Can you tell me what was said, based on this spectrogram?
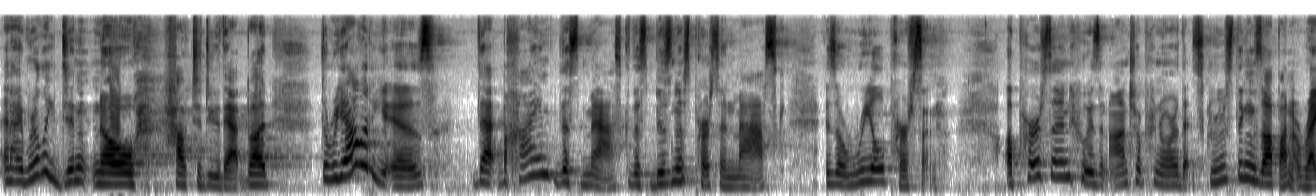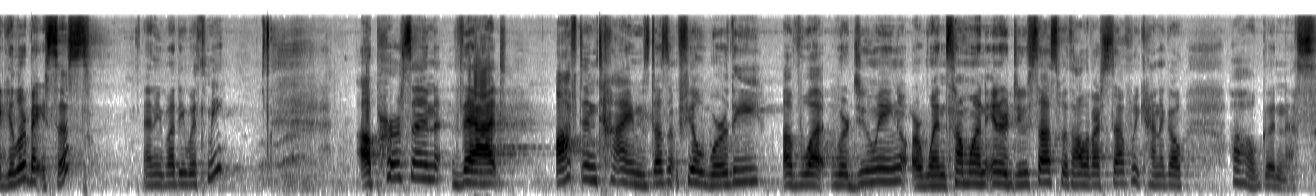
And I really didn't know how to do that. But the reality is that behind this mask, this business person mask, is a real person A person who is an entrepreneur that screws things up on a regular basis. Anybody with me? A person that oftentimes doesn't feel worthy of what we're doing, or when someone introduces us with all of our stuff, we kind of go, oh, goodness,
